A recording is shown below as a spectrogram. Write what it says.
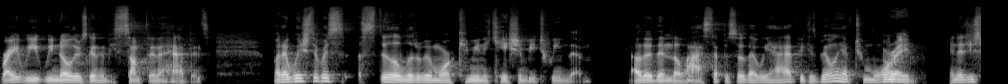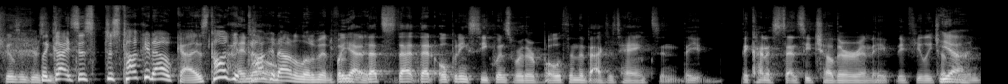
right? We we know there's going to be something that happens, but I wish there was still a little bit more communication between them, other than the last episode that we have, because we only have two more, Right. And it just feels like there's Like this- guys, just just talk it out, guys. Talk it talk it out a little bit. but yeah, bit. that's that that opening sequence where they're both in the bacta tanks and they they kind of sense each other and they they feel each other Yeah. and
